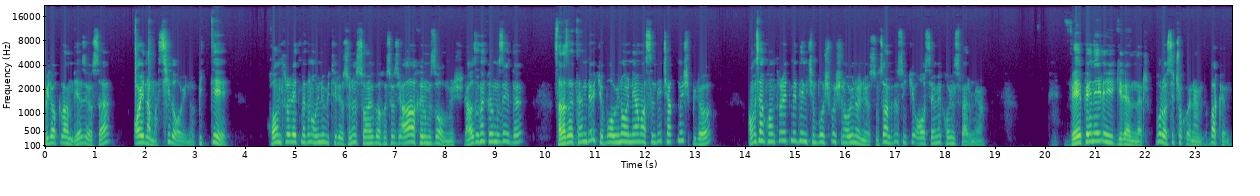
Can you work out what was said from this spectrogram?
bloklandı yazıyorsa oynama, sil oyunu. Bitti. Kontrol etmeden oyunu bitiriyorsunuz. Sonra bir bakıyorsunuz aa kırmızı olmuş. Ya zaten kırmızıydı. Sana zaten diyor ki bu oyunu oynayamazsın diye çakmış bloğu. Ama sen kontrol etmediğin için boş boşuna oyun oynuyorsun. Sonra diyorsun ki OSM coins vermiyor. VPN ile girenler. Burası çok önemli. Bakın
